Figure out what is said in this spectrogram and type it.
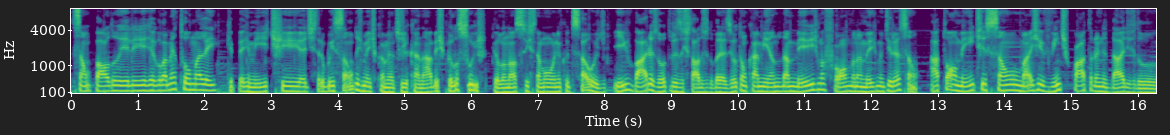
São Paulo ele regulamentou uma lei que permite a distribuição dos medicamentos de cannabis pelo SUS, pelo nosso Sistema Único de Saúde. E vários outros estados do Brasil estão caminhando na mesma forma, na mesma direção. Atualmente são mais de 24 unidades do,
